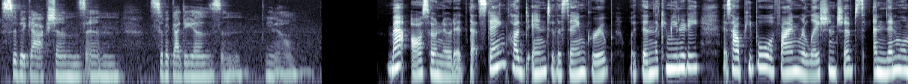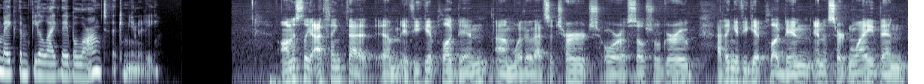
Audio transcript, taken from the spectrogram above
civic actions and civic ideas and you know. Matt also noted that staying plugged into the same group within the community is how people will find relationships and then will make them feel like they belong to the community. Honestly, I think that um, if you get plugged in, um, whether that's a church or a social group, I think if you get plugged in in a certain way, then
